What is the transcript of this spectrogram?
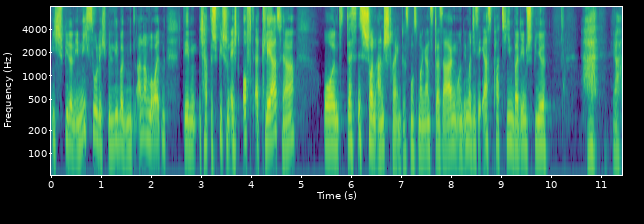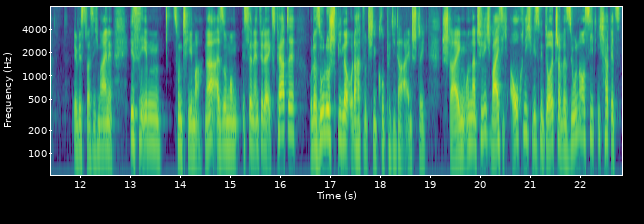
ich spiele dann eben nicht so, ich spiele lieber mit anderen Leuten. Dem, ich habe das Spiel schon echt oft erklärt, ja. Und das ist schon anstrengend, das muss man ganz klar sagen. Und immer diese Erstpartien bei dem Spiel, ja, ihr wisst, was ich meine, ist eben so ein Thema. Ne? Also man ist dann entweder Experte oder Solospieler oder hat wirklich eine Gruppe, die da einsteigt, steigen. Und natürlich weiß ich auch nicht, wie es mit deutscher Version aussieht. Ich habe jetzt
